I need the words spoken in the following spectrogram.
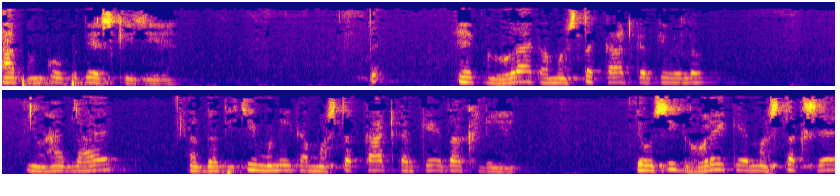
आप हमको उपदेश कीजिए। एक घोड़ा का मस्तक काट करके वे लोग वहाँ लाए और दधीची मुनि का मस्तक काट करके रख लिए तो उसी घोड़े के मस्तक से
